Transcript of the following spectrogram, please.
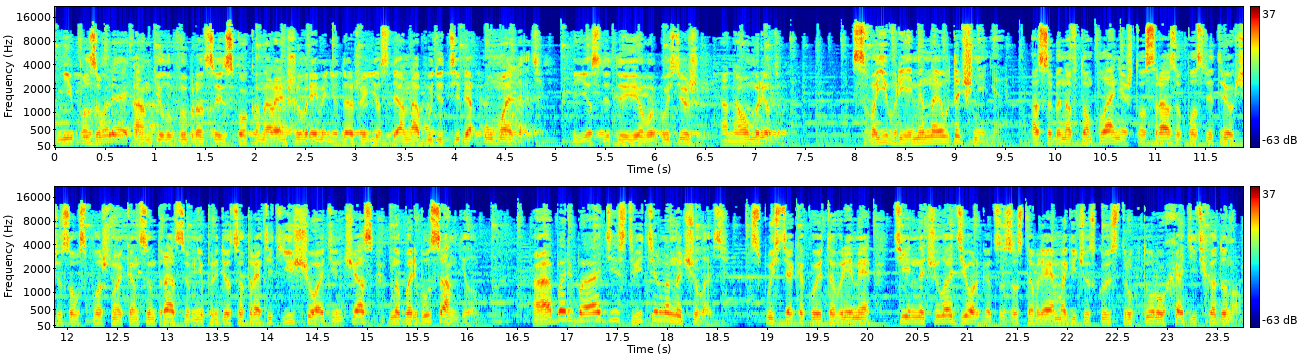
Не позволяй ангелу выбраться из кокона раньше времени, даже если она будет тебя умолять. Если ты ее выпустишь, она умрет. Своевременное уточнение. Особенно в том плане, что сразу после трех часов сплошной концентрации мне придется тратить еще один час на борьбу с ангелом. А борьба действительно началась. Спустя какое-то время тень начала дергаться, заставляя магическую структуру ходить ходуном.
